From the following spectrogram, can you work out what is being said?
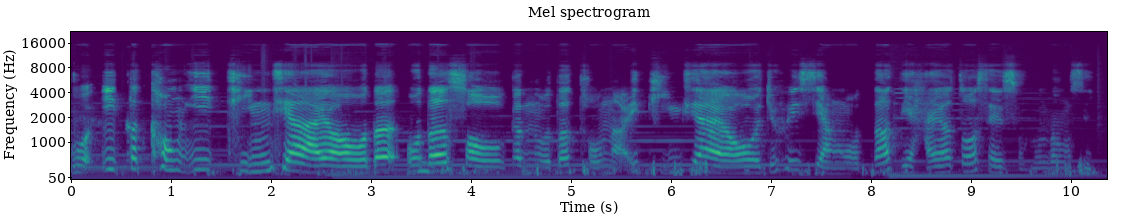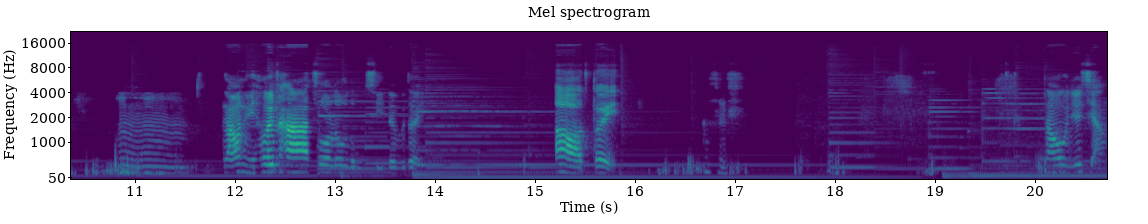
我一的空一停下来哦，我的我的手跟我的头脑一停下来哦，我就会想我到底还要做些什么东西嗯嗯，然后你会怕做漏东西，对不对？啊？对，然后我就想，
